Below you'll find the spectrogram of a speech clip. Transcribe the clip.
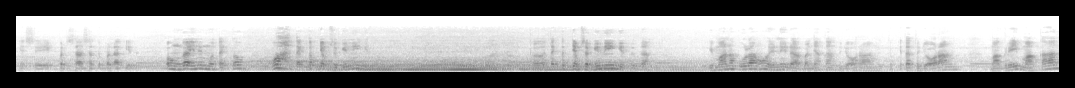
ya si salah satu pendaki itu oh enggak ini mau tektok wah tektok jam segini gitu Eh, tektok jam segini gitu ta gimana pulang oh ini udah banyak kan tujuh orang gitu. Kita tujuh orang maghrib makan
